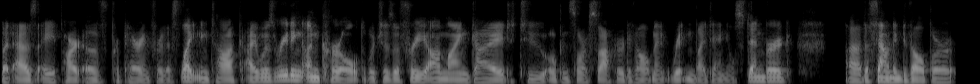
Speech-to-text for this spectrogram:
But as a part of preparing for this lightning talk, I was reading Uncurled, which is a free online guide to open source software development written by Daniel Stenberg, uh, the founding developer,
